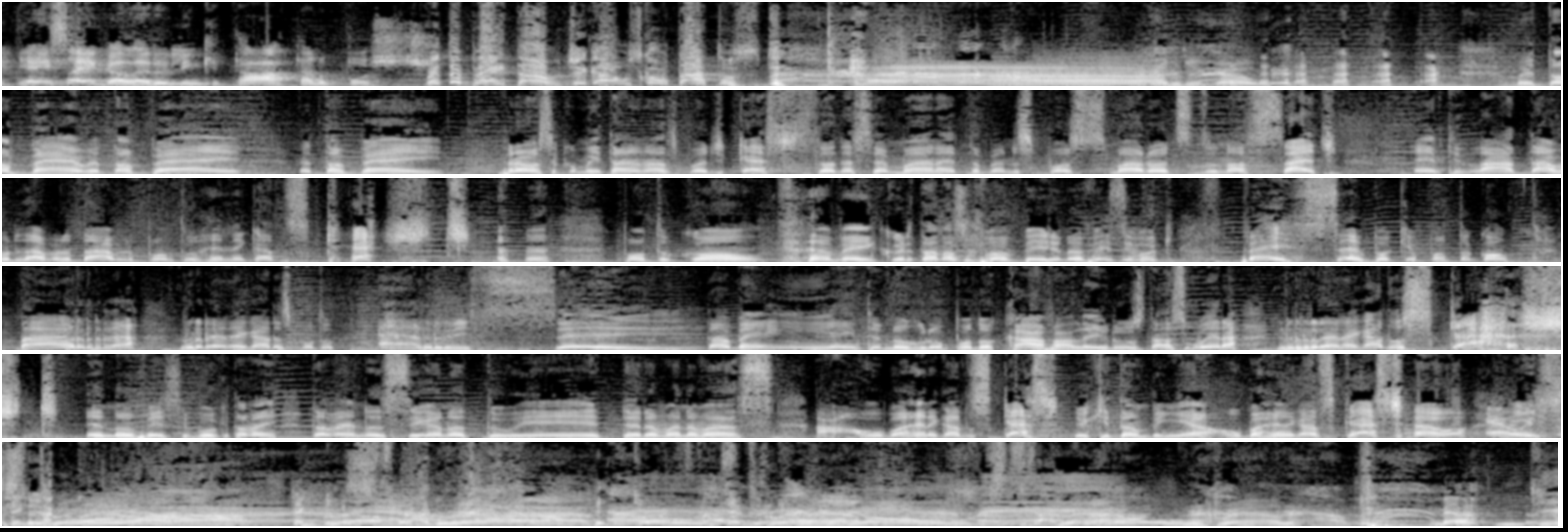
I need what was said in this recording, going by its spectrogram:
E é isso aí, galera. O link tá, tá no post. Muito bem, então, diga os contatos. Ah, Digão. muito bem, muito bem, muito bem. Pra você comentar no nosso podcast toda semana e também nos posts marotos do nosso site, entre lá www.renegadoscast.com. Também curta a nossa fanpage no Facebook, facebook.com renegados.rc. Também entre no grupo do Cavaleiros da Zoeira Renegados Cast. e no Facebook também. Também nos siga no Twitter, mano, mas arroba RenegadosCast, e o que também é arroba RenegadosCast é o, É o Instagram. Instagram. Instagram.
